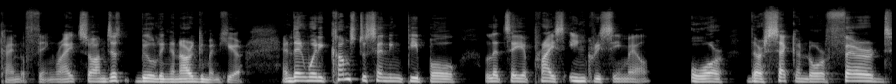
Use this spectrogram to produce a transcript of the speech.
kind of thing, right? So I'm just building an argument here. And then when it comes to sending people, let's say a price increase email or their second or third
